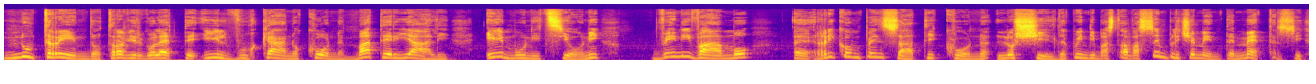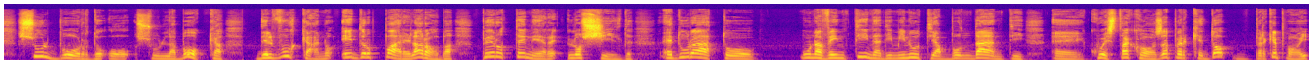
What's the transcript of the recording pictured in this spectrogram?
nutrendo tra virgolette il vulcano con materiali e munizioni venivamo eh, ricompensati con lo shield, quindi bastava semplicemente mettersi sul bordo o sulla bocca del vulcano e droppare la roba per ottenere lo shield. È durato una ventina di minuti abbondanti eh, questa cosa perché, do- perché poi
